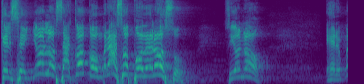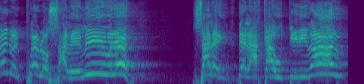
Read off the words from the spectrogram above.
Que el Señor lo sacó con brazo poderoso. ¿Sí o no? Hermano, el pueblo sale libre, salen de la cautividad.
